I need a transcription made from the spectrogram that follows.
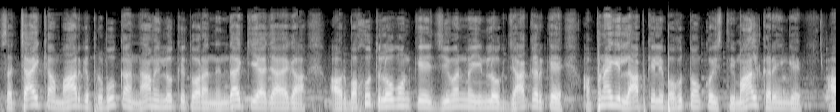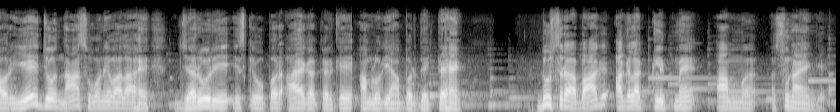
सच्चाई का मार्ग प्रभु का नाम इन लोग के द्वारा निंदा किया जाएगा। और बहुत लोगों के जीवन में इन लोग जा कर के अपना ही लाभ के लिए बहुतों को इस्तेमाल करेंगे और ये जो नाश होने वाला है, ज़रूरी इसके ऊपर आएगा करके हम लोग यहाँ पर देखते हैं। दूसरा भाग, अगला क्लिप में हम सुनाएँगे।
